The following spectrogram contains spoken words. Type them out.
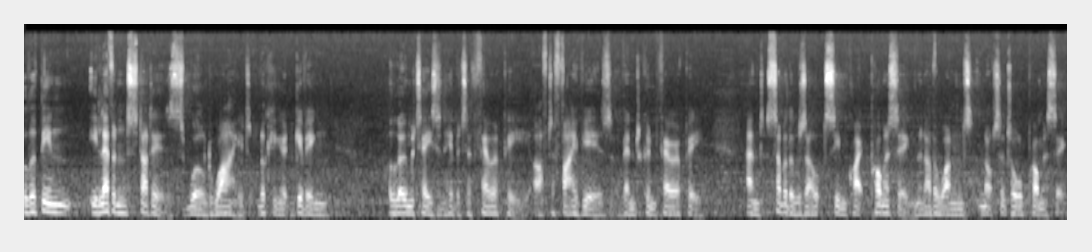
Well, there have been 11 studies worldwide looking at giving aromatase inhibitor therapy after five years of endocrine therapy. And some of the results seem quite promising and other ones not at all promising.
